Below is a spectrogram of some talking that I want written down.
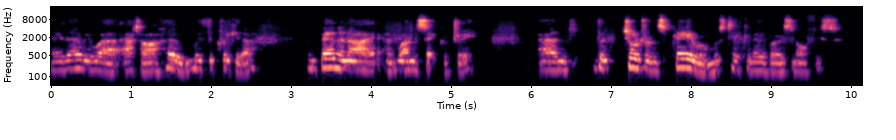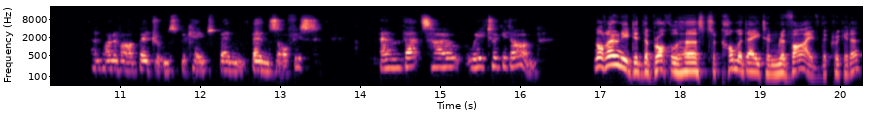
there we were at our home with the cricketer, and Ben and I and one secretary, and the children's playroom was taken over as an office. And one of our bedrooms became ben, Ben's office. And that's how we took it on. Not only did the Brocklehursts accommodate and revive the cricketer,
